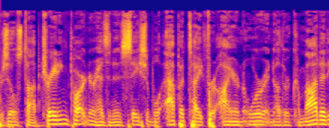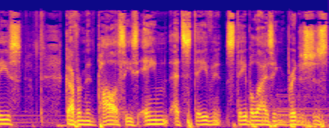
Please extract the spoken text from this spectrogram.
Brazil's top trading partner has an insatiable appetite for iron ore and other commodities. Government policies aimed at stabilizing British's,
